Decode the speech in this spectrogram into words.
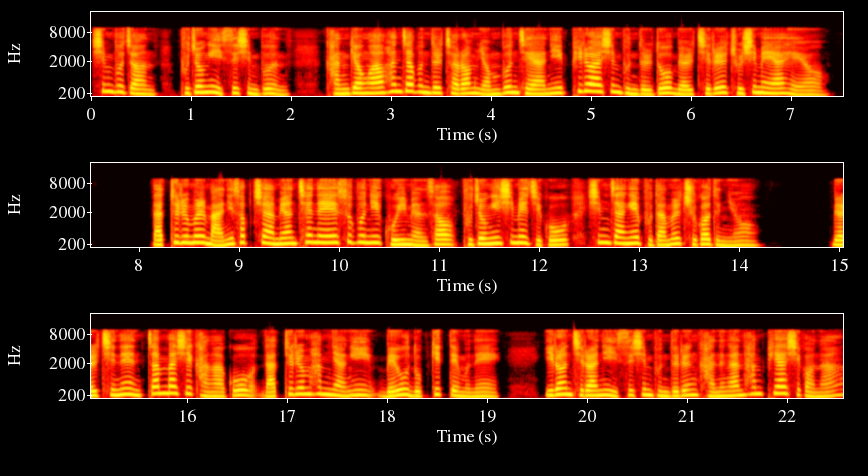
신부전, 부종이 있으신 분, 간경화 환자분들처럼 염분 제한이 필요하신 분들도 멸치를 조심해야 해요. 나트륨을 많이 섭취하면 체내에 수분이 고이면서 부종이 심해지고 심장에 부담을 주거든요. 멸치는 짠맛이 강하고 나트륨 함량이 매우 높기 때문에 이런 질환이 있으신 분들은 가능한 한 피하시거나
